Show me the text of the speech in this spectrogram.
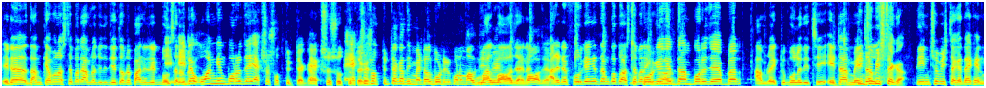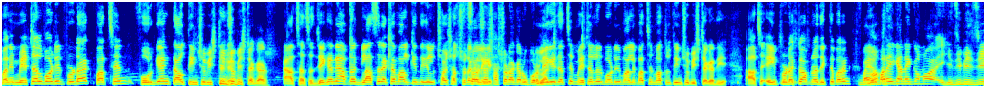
এটা দাম কেমন আসতে পারে? আমরা যদি যেহেতু আপনি পানির রেট বলছেন এটা ওয়ান গেম পরে যায় একশো সত্তর টাকা। একশো সত্তর একশো টাকা সত্তর টাকা দিয়ে মেটাল বডির কোনো মাল মাল পাওয়া যায় না। আর এটা ফোর গ্যাং এর দাম কত আসতে পারে ফোর গ্যাং এর দাম পরে যায় আপনার আমরা একটু বলে দিচ্ছি এটা মেটাল বিশ টাকা। তিনশো বিশ টাকা। দেখেন মানে মেটাল বডির প্রোডাক্ট পাচ্ছেন ফোর গ্যাং তাও তিনশো বিশ টাকা। তিনশো বিশ টাকা। আচ্ছা আচ্ছা যেখানে আপনার গ্লাসের একটা মাল কিনতে গেলে ছয় সাতশো টাকা ছয়শো লেগে সাতশো টাকার উপরে লেগে যাচ্ছে। মেটালের বডির মালে পাচ্ছেন মাত্র তিনশো বিশ টাকা দিয়ে। আচ্ছা এই প্রোডাক্টটা আপনারা দেখতে পারেন। ভাই আমার এখানে কোনো হিজিবিজি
